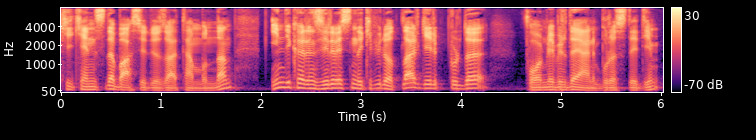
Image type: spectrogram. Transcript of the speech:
Ki kendisi de bahsediyor zaten bundan. IndyCar'ın zirvesindeki pilotlar gelip burada Formula 1'de yani burası dediğim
